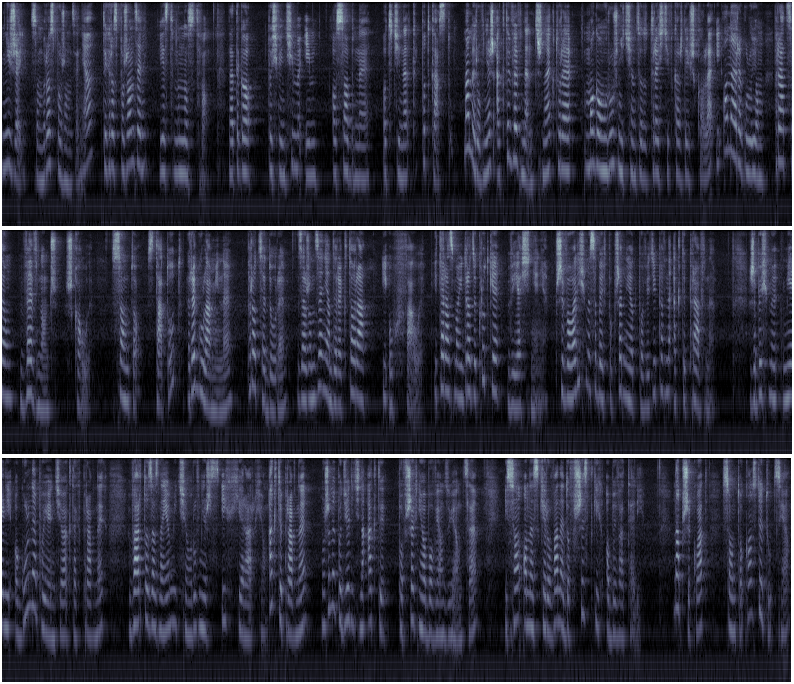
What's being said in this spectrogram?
niżej są rozporządzenia. Tych rozporządzeń jest mnóstwo, dlatego poświęcimy im osobny odcinek podcastu. Mamy również akty wewnętrzne, które mogą różnić się co do treści w każdej szkole i one regulują pracę wewnątrz szkoły. Są to statut, regulaminy, procedury, zarządzenia dyrektora i uchwały. I teraz, moi drodzy, krótkie wyjaśnienie. Przywołaliśmy sobie w poprzedniej odpowiedzi pewne akty prawne. Żebyśmy mieli ogólne pojęcie o aktach prawnych, warto zaznajomić się również z ich hierarchią. Akty prawne możemy podzielić na akty powszechnie obowiązujące i są one skierowane do wszystkich obywateli. Na przykład są to konstytucja,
